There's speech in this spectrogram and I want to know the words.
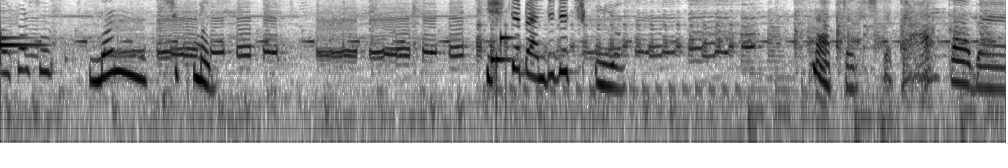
Arkadaşlar lan çıkmadı. İşte bende de çıkmıyor. Ne yapacağız işte be hakka be.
